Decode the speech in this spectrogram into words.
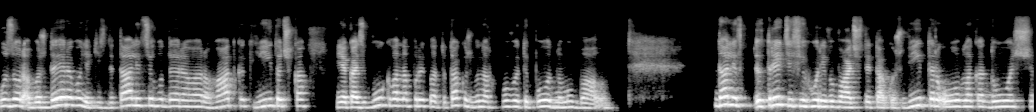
узор, або ж дерево, якісь деталі цього дерева, рогатка, квіточка, якась буква, наприклад, то також ви нараховуєте по одному балу. Далі в, в третій фігурі ви бачите також вітер, облака, дощ,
